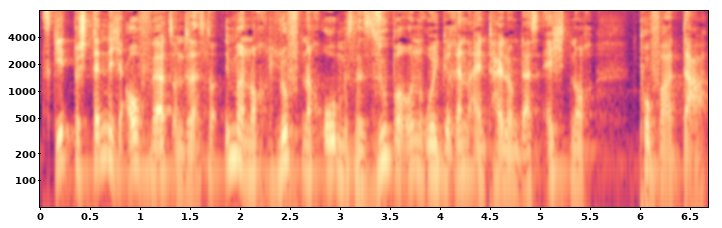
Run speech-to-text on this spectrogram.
Es geht beständig aufwärts und da ist noch immer noch Luft nach oben. Ist eine super unruhige Renneinteilung, da ist echt noch Puffer da.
